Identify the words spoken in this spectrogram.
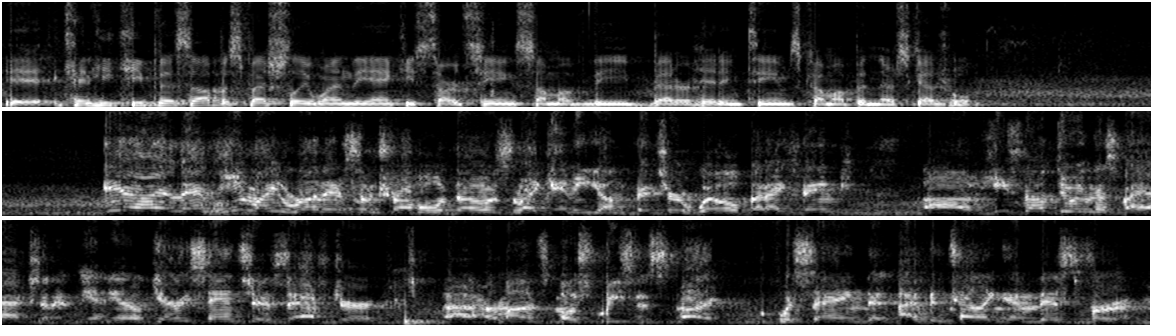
it, can he keep this up, especially when the Yankees start seeing some of the better hitting teams come up in their schedule? Yeah, and, he might run into some trouble with those, like any young pitcher will. But I think uh, he's not doing this by accident. And, you know, Gary Sanchez, after uh, Germán's most recent start, was saying that I've been telling him this for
